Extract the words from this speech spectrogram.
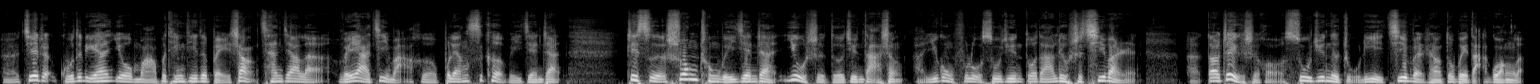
呃，接着古德里安又马不停蹄地北上，参加了维亚季马和布良斯克围歼战。这次双重围歼战又是德军大胜啊！一共俘虏苏军多达六十七万人。啊，到这个时候，苏军的主力基本上都被打光了，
